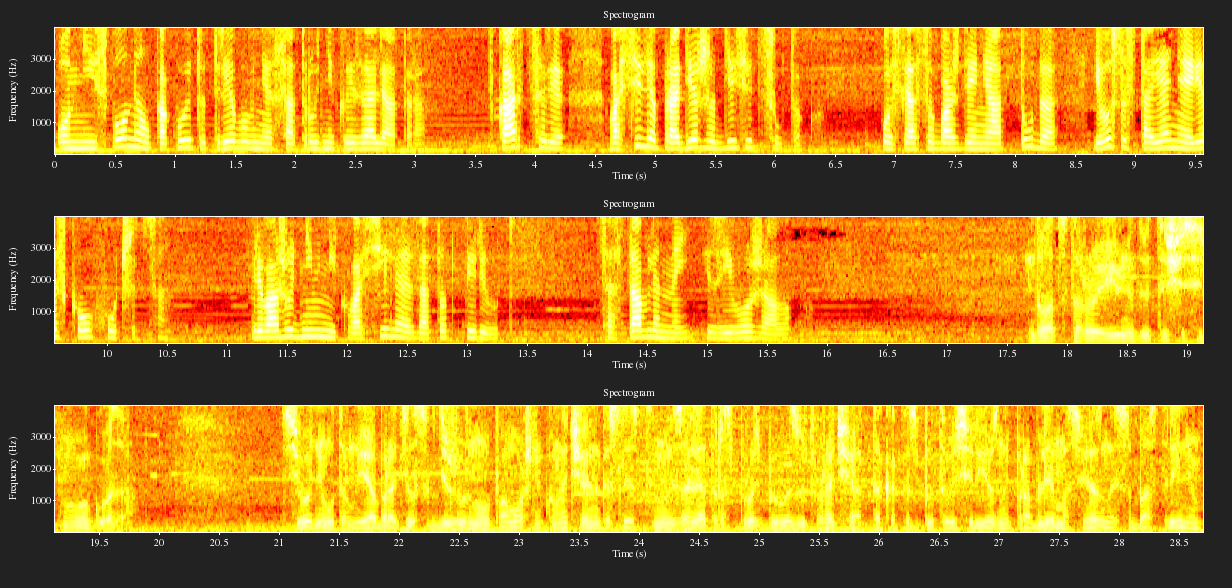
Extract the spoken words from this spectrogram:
он не исполнил какое-то требование сотрудника изолятора. В карцере Василия продержат 10 суток. После освобождения оттуда его состояние резко ухудшится. Привожу дневник Василия за тот период, составленный из его жалоб. 22 июня 2007 года. Сегодня утром я обратился к дежурному помощнику начальника следственного изолятора с просьбой вызвать врача, так как испытываю серьезные проблемы, связанные с обострением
